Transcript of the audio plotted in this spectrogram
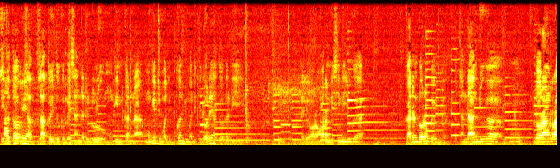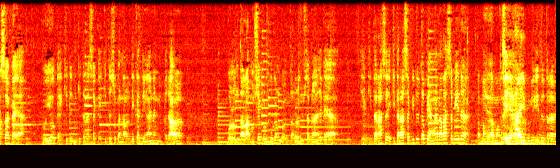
itu Satu, tuh iya. satu, satu itu kebiasaan dari dulu mungkin karena mungkin cuma di bukan cuma di Tidore atau dari dari orang-orang di sini juga kadang dorang pe bercandaan juga dorang rasa kayak oh iya kayak kita nih kita rasa kayak kita suka kenal dekat dengan nih padahal belum tahu maksudnya belum bukan belum tahu sebenarnya kayak ya kita rasa ya kita rasa gitu tapi yang ana rasa beda. Tamang-tamang Iya, say hi begitu itu ter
